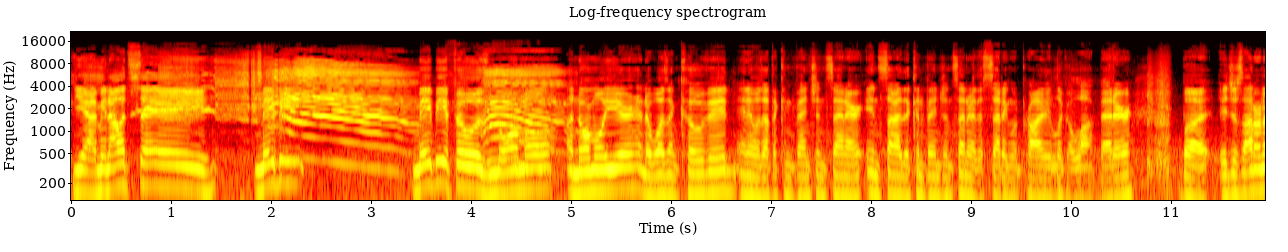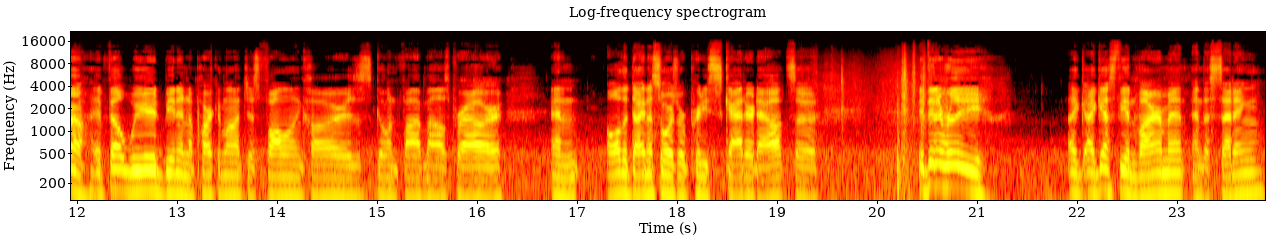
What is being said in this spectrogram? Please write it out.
Yeah, I mean I would say maybe maybe if it was normal ah. a normal year and it wasn't COVID and it was at the convention center inside the convention center the setting would probably look a lot better. But it just I don't know. It felt weird being in a parking lot just following cars going 5 miles per hour and all the dinosaurs were pretty scattered out so it didn't really I, I guess the environment and the setting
